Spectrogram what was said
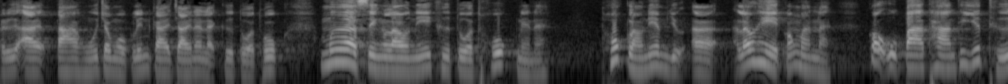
หรือตาหูจมูกลิ้นกายใจนั่นแหละคือตัวทุกข์เมื่อสิ่งเหล่านี้คือตัวทุกข์เนี่ยนะทุกข์เหล่านี้อยู่อ่าแล้วเหตุของมันน่ะก็อุปาทานที่ยึดถือ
